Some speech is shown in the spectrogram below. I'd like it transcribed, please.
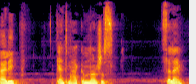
علي كانت معكم نرجس. سلام.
